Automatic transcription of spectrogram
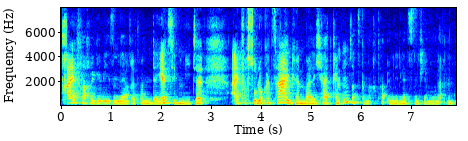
Dreifache gewesen wäre von der jetzigen Miete, einfach so locker zahlen können, weil ich halt keinen Umsatz gemacht habe in den letzten vier Monaten.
